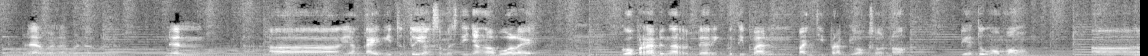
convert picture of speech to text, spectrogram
Benar benar benar benar. Dan eh, yang kayak gitu tuh yang semestinya nggak boleh. Gue pernah dengar dari kutipan Panji Pragiwaksono, dia tuh ngomong eh,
